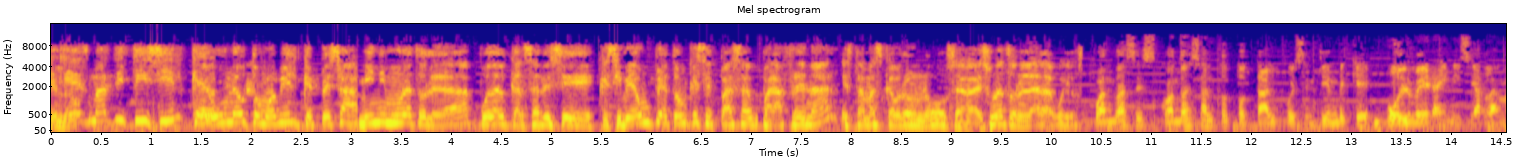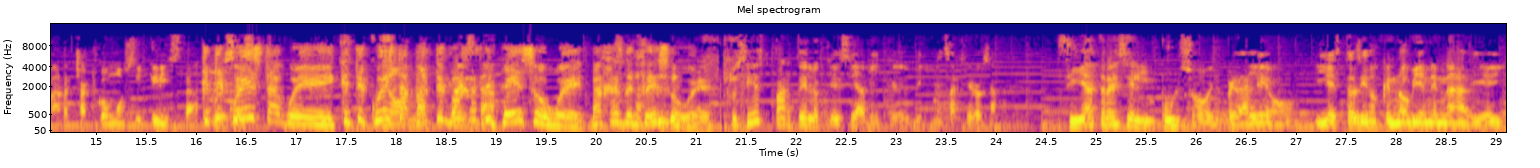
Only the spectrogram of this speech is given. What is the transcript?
el es, más difícil que un automóvil que pesa mínimo una tonelada pueda alcanzar ese, que si vea un peatón que se pasa para frenar, está más cabrón, ¿no? O sea, es una tonelada, güey. O sea, Cuando haces, cuando haces salto total, pues se entiende que volver a iniciar la marcha como ciclista. ¿Qué te pues, es- cuesta, güey? ¿Qué te cuesta? No, no Aparte te bajas cuesta. de peso, güey. Bajas de peso, güey. Pues sí es parte de lo que decía Vic, el Vic Mensajero, o sea, si ya traes el impulso, el pedaleo, y estás viendo que no viene nadie y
